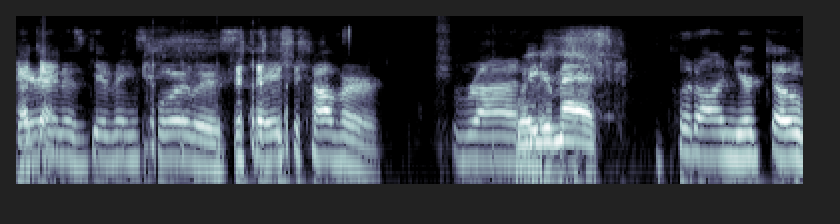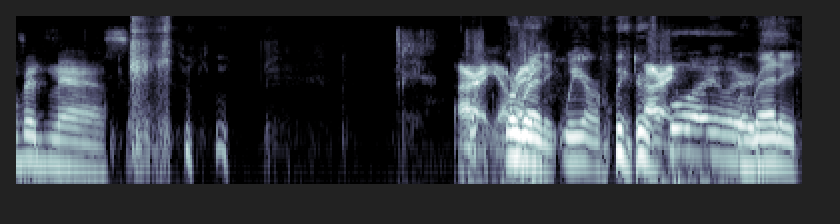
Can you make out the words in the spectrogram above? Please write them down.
Okay. Aaron is giving spoilers. Take cover. Run. Wear your mask. Put on your COVID mask. all right, y'all We're ready? ready. We are. We're, All right. Spoilers. we're ready.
